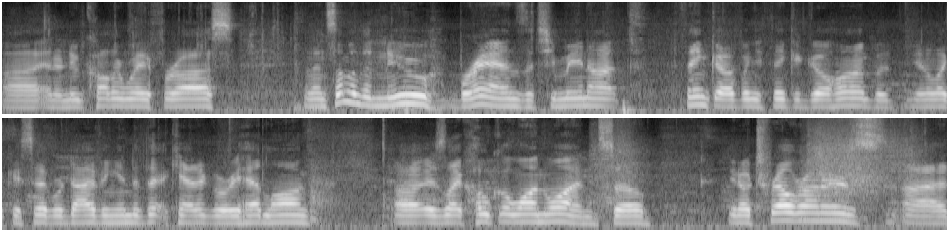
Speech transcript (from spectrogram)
uh, in a new colorway for us. And then some of the new brands that you may not think of when you think of Go Hunt, but you know, like I said, we're diving into that category headlong. Uh, is like Hoka One One. So, you know, trail runners, uh,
